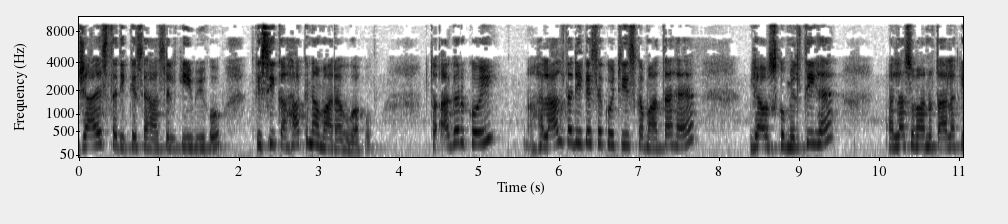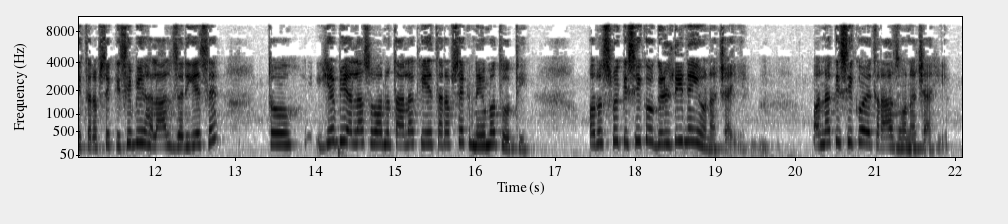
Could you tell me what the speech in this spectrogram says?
جائز طریقے سے حاصل کی بھی ہو، کسی کا حق نہ مارا ہوا ہو۔ تو اگر کوئی حلال طریقے سے کوئی چیز کماتا ہے یا اس کو ملتی ہے، اللہ سبحان تعالیٰ کی طرف سے کسی بھی حلال ذریعے سے، تو یہ بھی اللہ سبحان تعالیٰ کی طرف سے ایک نعمت ہوتی، اور اس میں کسی کو گلٹی نہیں ہونا چاہیے۔ اور نہ کسی کو اعتراض ہونا چاہیے۔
